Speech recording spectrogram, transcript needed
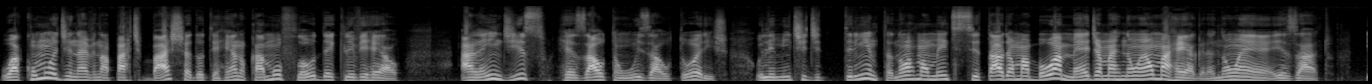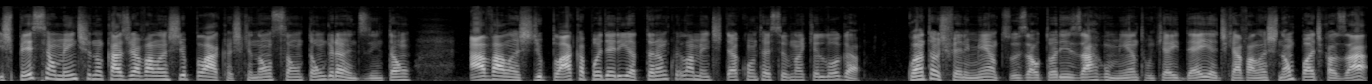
o acúmulo de neve na parte baixa do terreno camuflou o declive real. Além disso, ressaltam os autores, o limite de 30, normalmente citado, é uma boa média, mas não é uma regra, não é exato. Especialmente no caso de avalanches de placas, que não são tão grandes. Então, avalanche de placa poderia tranquilamente ter acontecido naquele lugar. Quanto aos ferimentos, os autores argumentam que a ideia de que a avalanche não pode causar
